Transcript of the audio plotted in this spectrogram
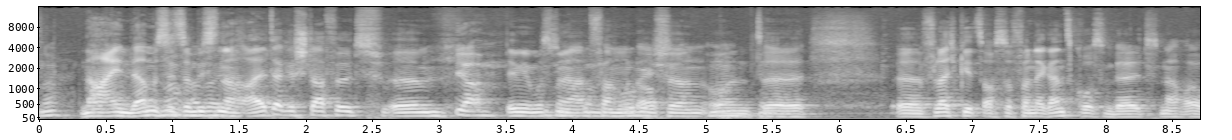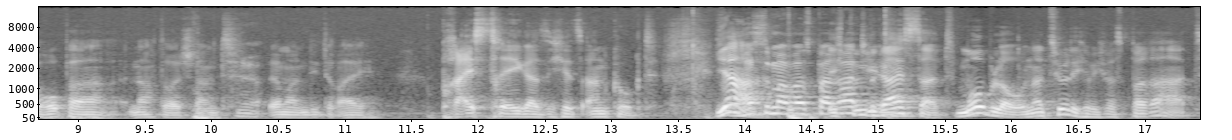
Ne? Nein, wir haben es jetzt so ein bisschen nach Alter gestaffelt. Ähm, Ja, irgendwie muss man ja anfangen und aufhören. Ja, und äh, äh, vielleicht geht es auch so von der ganz großen Welt nach Europa, nach Deutschland, Ja. wenn man die drei Preisträger sich jetzt anguckt. Ja, Hast du mal was parat Ich bin hier? begeistert. Moblow, natürlich habe ich was parat.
